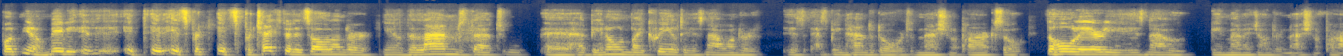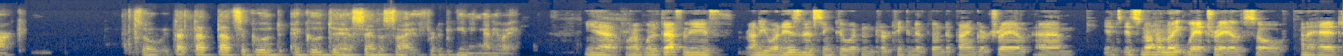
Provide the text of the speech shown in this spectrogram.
but you know, maybe it, it, it, it's it's protected. It's all under you know the land that uh, had been owned by Coillte is now under is has been handed over to the national park. So the whole area is now being managed under a national park. So that that that's a good a good uh, set aside for the beginning anyway. Yeah, well, well, definitely. If anyone is listening to it and they're thinking of doing the Bangor Trail, um, it's it's not a lightweight trail, so plan ahead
